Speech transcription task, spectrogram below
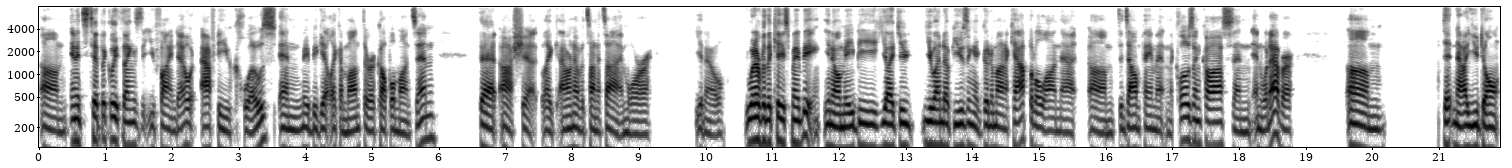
Um, and it's typically things that you find out after you close and maybe get like a month or a couple months in that, oh shit, like I don't have a ton of time or, you know, whatever the case may be, you know, maybe like you, you end up using a good amount of capital on that, um, the down payment and the closing costs and, and whatever, um, that now you don't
